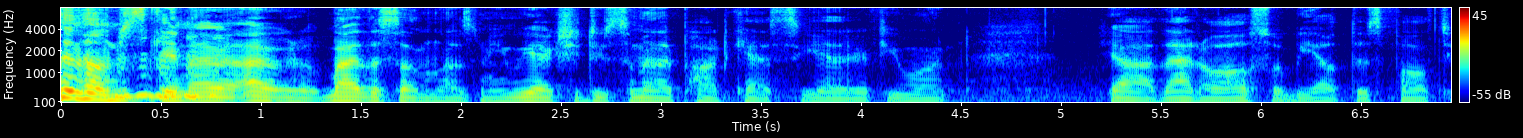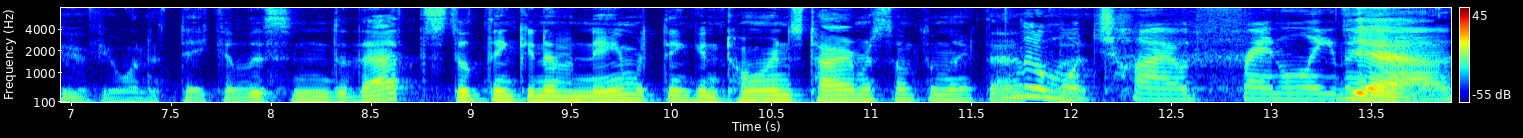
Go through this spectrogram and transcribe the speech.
no, I'm just kidding. I, I would. My other son loves me. We actually do some other podcasts together if you want. Yeah, that'll also be out this fall too. If you want to take a listen to that. Still thinking of a name or thinking Torrance time or something like that. a little more child friendly than yeah, uh,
